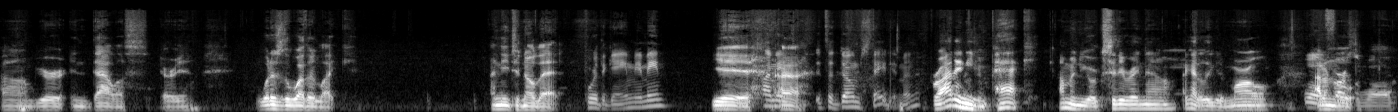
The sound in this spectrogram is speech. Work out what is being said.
um, you're in Dallas area. What is the weather like? I need to know that. For the game, you mean? Yeah. I mean, uh, it's a dome stadium, isn't it? bro, I didn't even pack. I'm in New York City right now. I gotta leave tomorrow. Well, I don't know. first of all,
